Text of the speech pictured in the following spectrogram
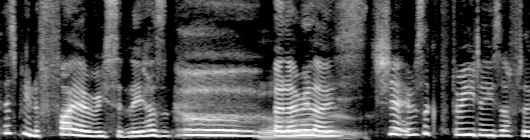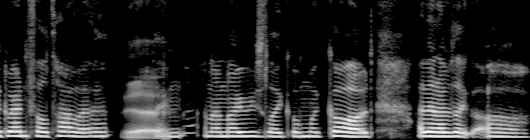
"There's been a fire recently, hasn't?" and I Oh, realised, shit, it was like three days after the Grenfell Tower Yeah. thing, and then I was like, "Oh my god!" And then I was like, "Oh."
